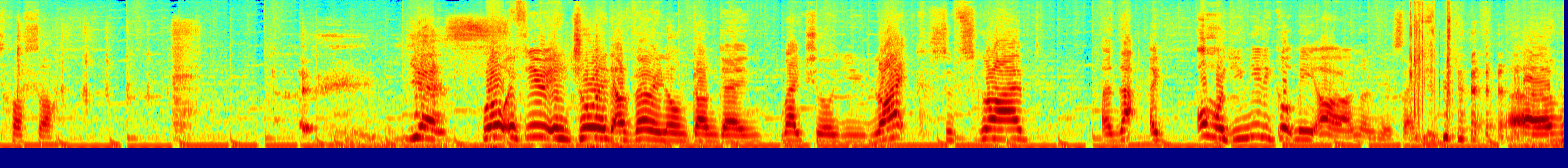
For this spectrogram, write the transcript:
tosser. Yes. Well, if you enjoyed a very long gun game, make sure you like, subscribe, and that. Oh, you nearly got me. Oh, I'm not even gonna say. um,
